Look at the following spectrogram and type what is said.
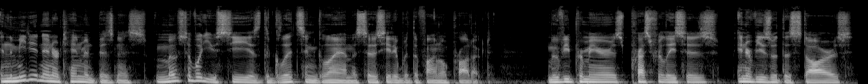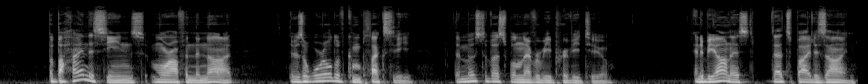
In the media and entertainment business, most of what you see is the glitz and glam associated with the final product movie premieres, press releases, interviews with the stars. But behind the scenes, more often than not, there's a world of complexity that most of us will never be privy to. And to be honest, that's by design.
